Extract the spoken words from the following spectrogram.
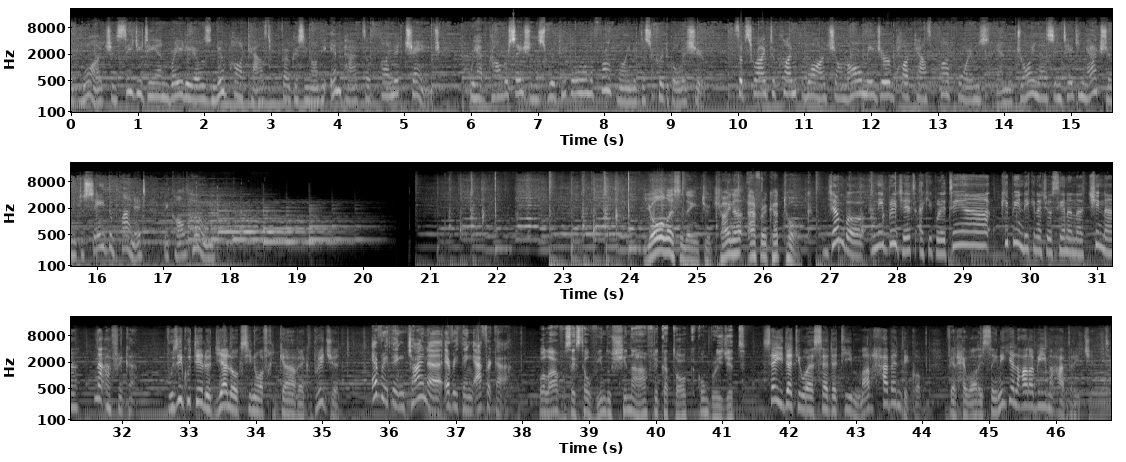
Climate Watch CGTN Radio's new podcast focusing on the impacts of climate change. We have conversations with people on the front line of this critical issue. Subscribe to Climate Watch on all major podcast platforms and join us in taking action to save the planet we call home. You're listening to China Africa Talk. Jambo, ni Bridget akikuletea kipindi kinachohusiana na China na Afrika. Vous écoutez le dialogue sino-africain avec Bridget. Everything China, everything Africa. Olá, você está ouvindo China Africa Talk com Bridget. سيداتي وسادتي مرحبا بكم في الحوار الصيني العربي مع بريدجيت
